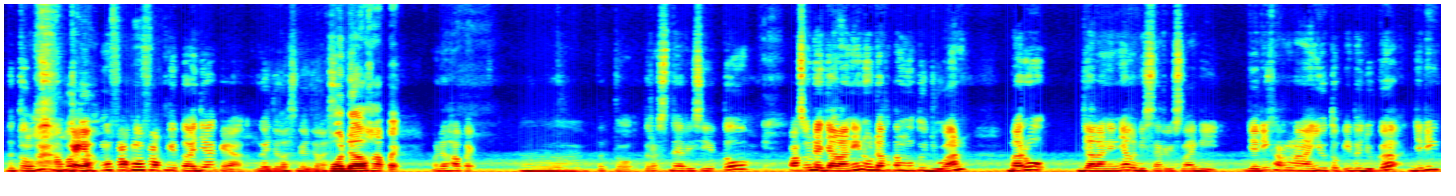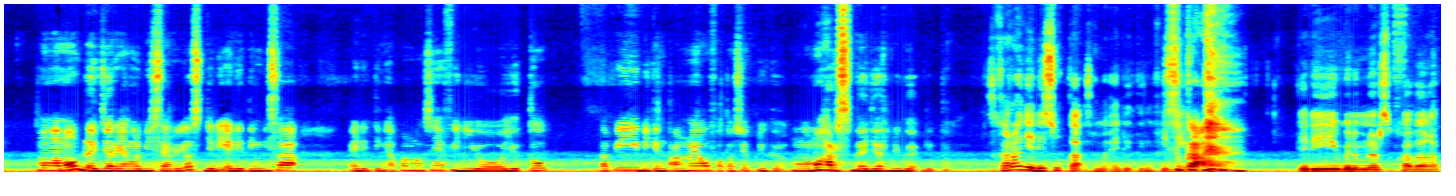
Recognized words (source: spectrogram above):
betul. Apa kayak ngevlog ngevlog gitu aja kayak nggak jelas nggak jelas. Modal HP modal HP Hmm. Betul terus dari situ pas udah jalanin udah ketemu tujuan baru jalaninnya lebih serius lagi. Jadi karena YouTube itu juga jadi mau nggak mau belajar yang lebih serius jadi editing bisa. Editing apa maksudnya? Video YouTube tapi bikin thumbnail Photoshop juga. Mau nggak mau harus belajar juga gitu. Sekarang jadi suka sama editing video? Suka. Jadi bener-bener suka banget.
